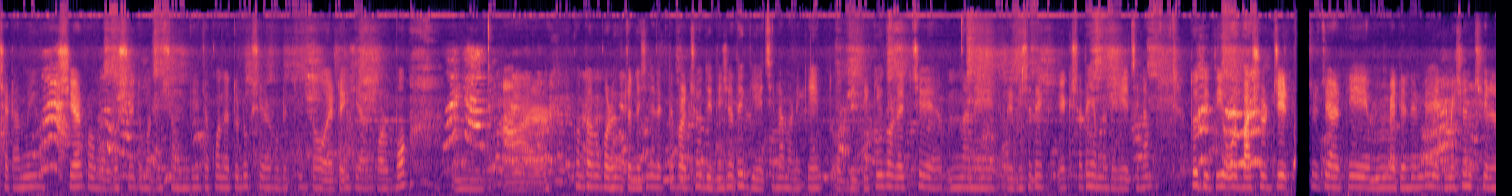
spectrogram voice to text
সেটা আমি শেয়ার করব অবশ্যই তোমাদের সঙ্গে। যখন এতটুকু শেয়ার করেছি, তো এটাই শেয়ার করব। আর এখন তো আমি ঘরে চলে এসেছি দেখতে পাচ্ছ, দিদির সাথে গিয়েছিলাম মানে কি তো দিদি কী করেছে মানে দিদির সাথে একসাথেই আমরা বেরিয়েছিলাম। তো দিদি ওর বাসর যে যে আর কি মেডেলেন্ডে অ্যাডমিশন ছিল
